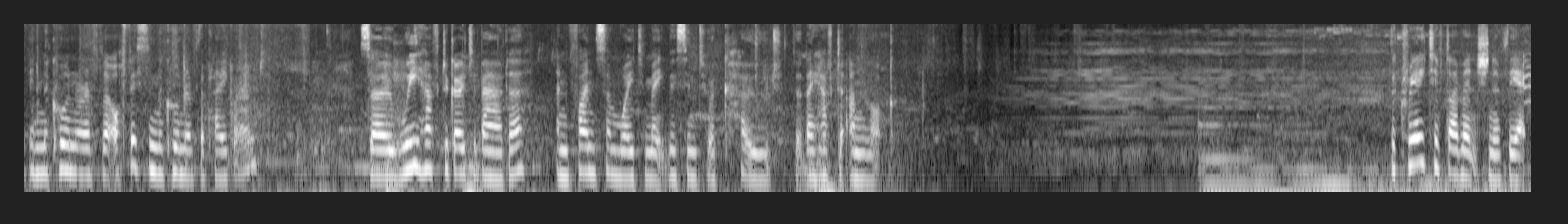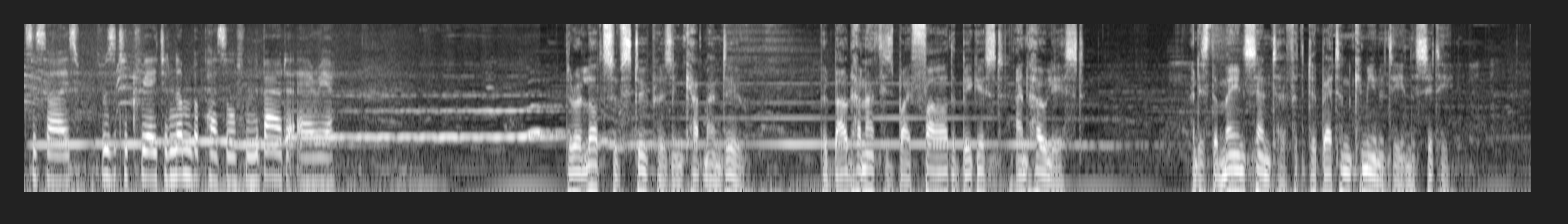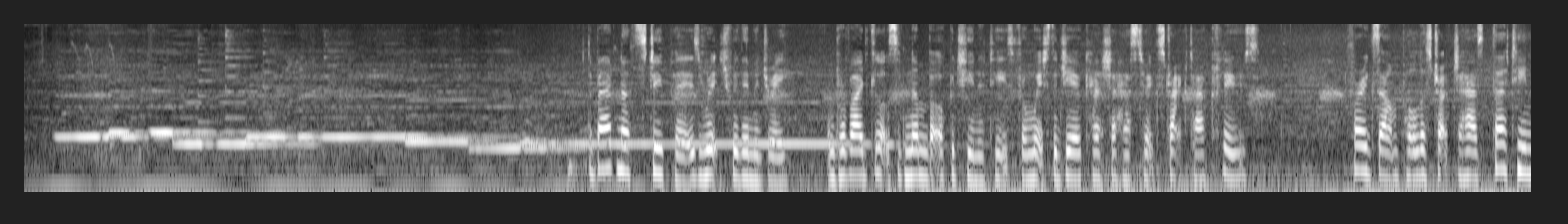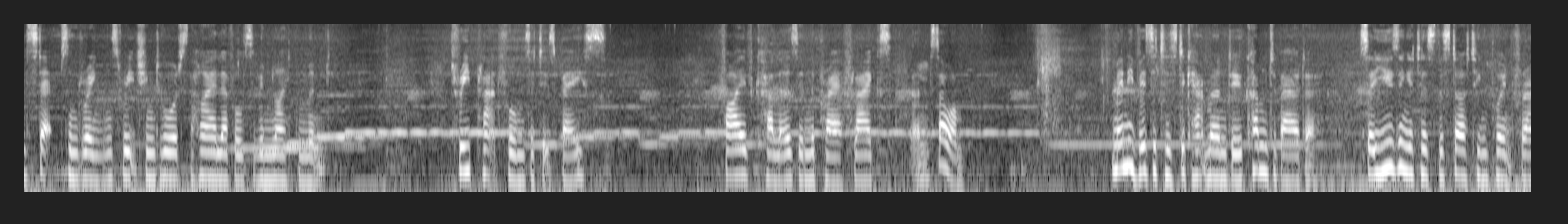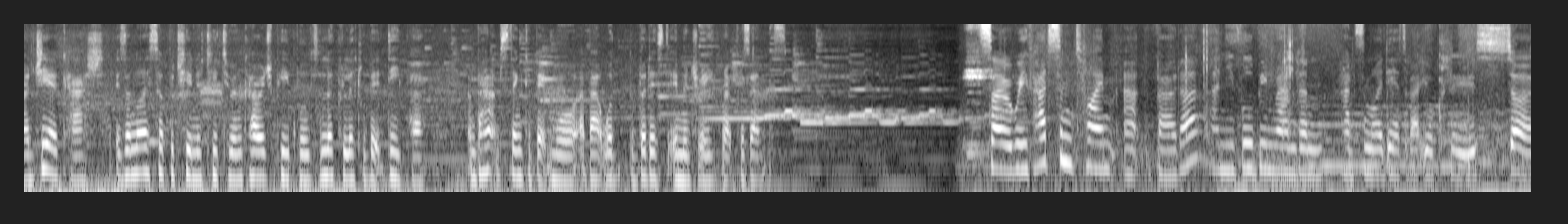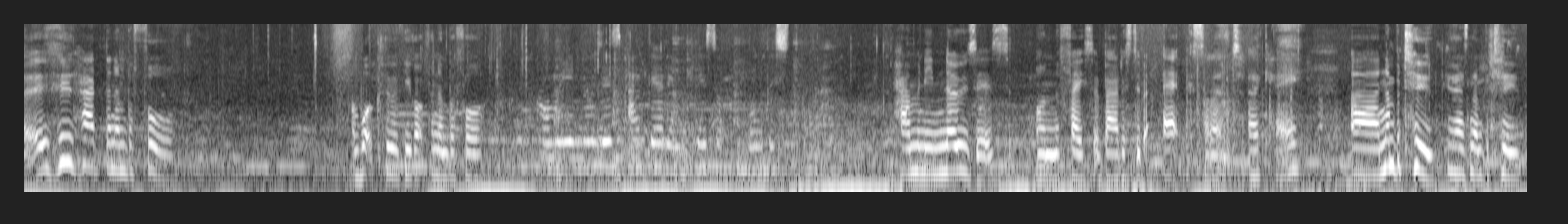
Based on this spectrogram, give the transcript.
in the corner of the office, in the corner of the playground. So we have to go to Boudha and find some way to make this into a code that they have to unlock. The creative dimension of the exercise was to create a number puzzle from the Boudha area. There are lots of stupas in Kathmandu, but Baudhanath is by far the biggest and holiest, and is the main centre for the Tibetan community in the city. The Badnath Stupa is rich with imagery and provides lots of number opportunities from which the geocacher has to extract our clues. For example, the structure has 13 steps and rings reaching towards the higher levels of enlightenment, three platforms at its base, five colours in the prayer flags, and so on. Many visitors to Kathmandu come to Boudha, so using it as the starting point for our geocache is a nice opportunity to encourage people to look a little bit deeper and perhaps think a bit more about what the Buddhist imagery represents. So we've had some time at Boudha and you've all been round and had some ideas about your clues. So who had the number four? And what clue have you got for number four? How many noses are there in the face of Buddhist? How many noses on the face of Boudha Stupa? Excellent, okay. Uh, number two, who has number two?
